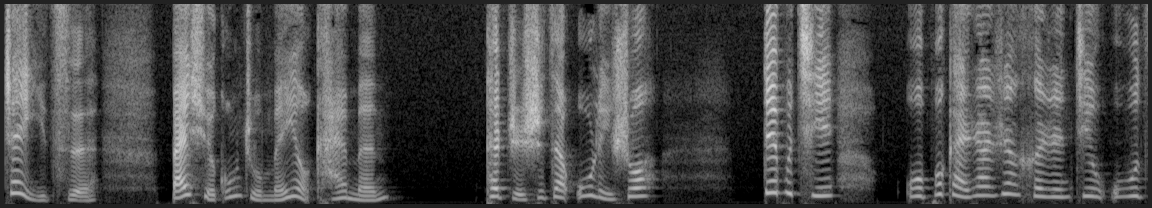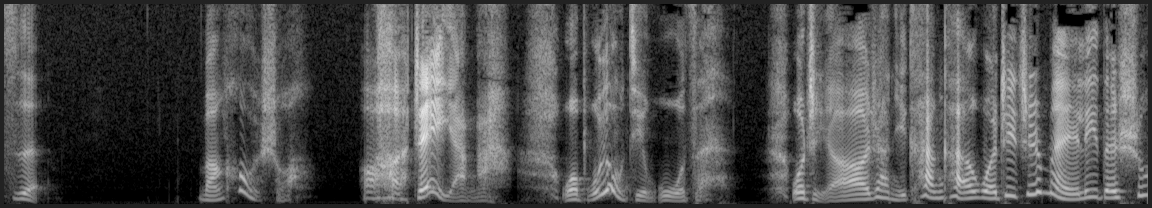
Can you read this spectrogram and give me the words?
这一次，白雪公主没有开门，她只是在屋里说：“对不起，我不敢让任何人进屋子。”王后说：“哦，这样啊，我不用进屋子。”我只要让你看看我这只美丽的梳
